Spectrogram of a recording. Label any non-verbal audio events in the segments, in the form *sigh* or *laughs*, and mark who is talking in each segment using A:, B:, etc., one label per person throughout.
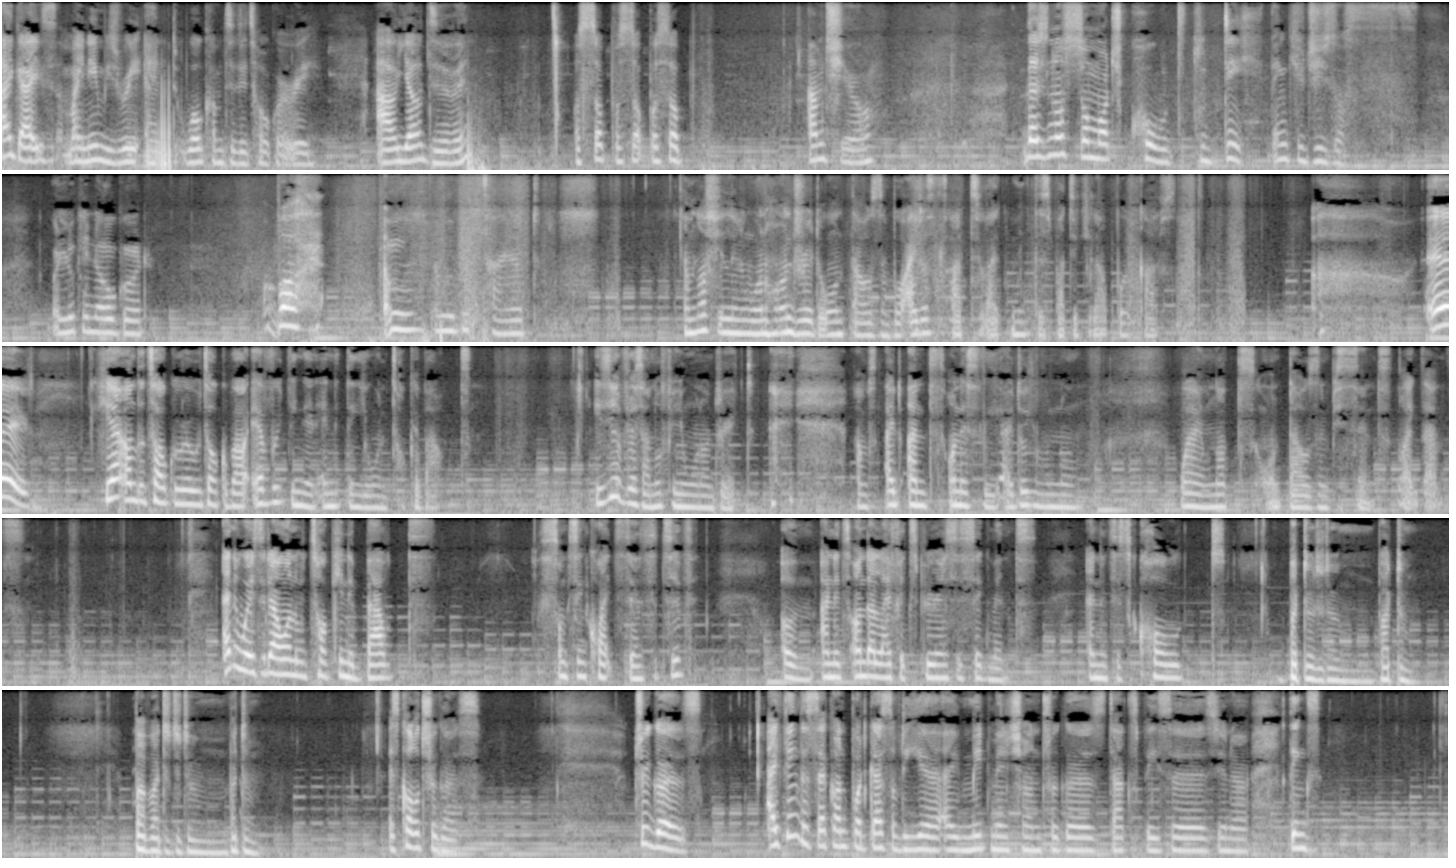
A: Hi guys, my name is Ray and welcome to the Talk with Ray. How y'all doing? What's up, what's up, what's up? I'm chill. There's not so much cold today. Thank you, Jesus. We're looking all good. But I'm I'm a bit tired. I'm not feeling 100 or 1000, but I just had to like make this particular podcast. *sighs* Hey, here on the talk where we talk about everything and anything you want to talk about. Is it obvious *laughs* I'm not feeling 100? I'm, I, and honestly, I don't even know why I'm not 1000% like that. Anyways, today I want to be talking about something quite sensitive. Um, and it's under life experiences segment, and it is called Badum Badum. It's called Triggers. Triggers. I think the second podcast of the year I made mention triggers, dark spaces, you know, things.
